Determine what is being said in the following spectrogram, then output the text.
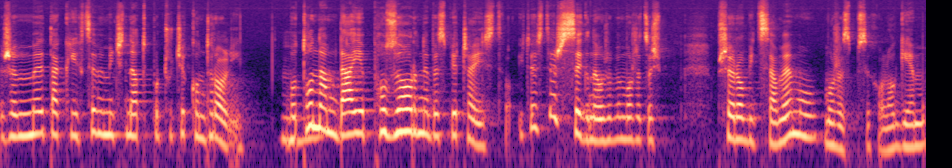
że my takie chcemy mieć nadpoczucie kontroli, bo to nam daje pozorne bezpieczeństwo. I to jest też sygnał, żeby może coś przerobić samemu, może z psychologiem,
